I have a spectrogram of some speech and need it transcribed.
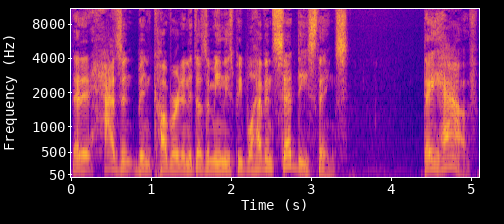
that it hasn't been covered and it doesn't mean these people haven't said these things. They have.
